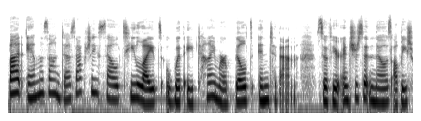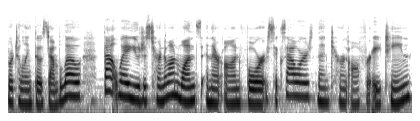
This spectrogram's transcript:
but Amazon does actually sell tea lights with a timer built into them. So if you're interested in those, I'll be sure to link those down below. That way you just turn them on once and they're on for six hours, and then turn off for 18.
